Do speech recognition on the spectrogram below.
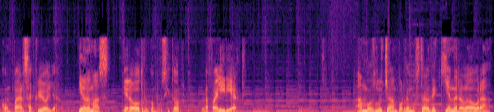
comparsa criolla, y además era otro el compositor, Rafael Iriarte. Ambos luchaban por demostrar de quién era la obra,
